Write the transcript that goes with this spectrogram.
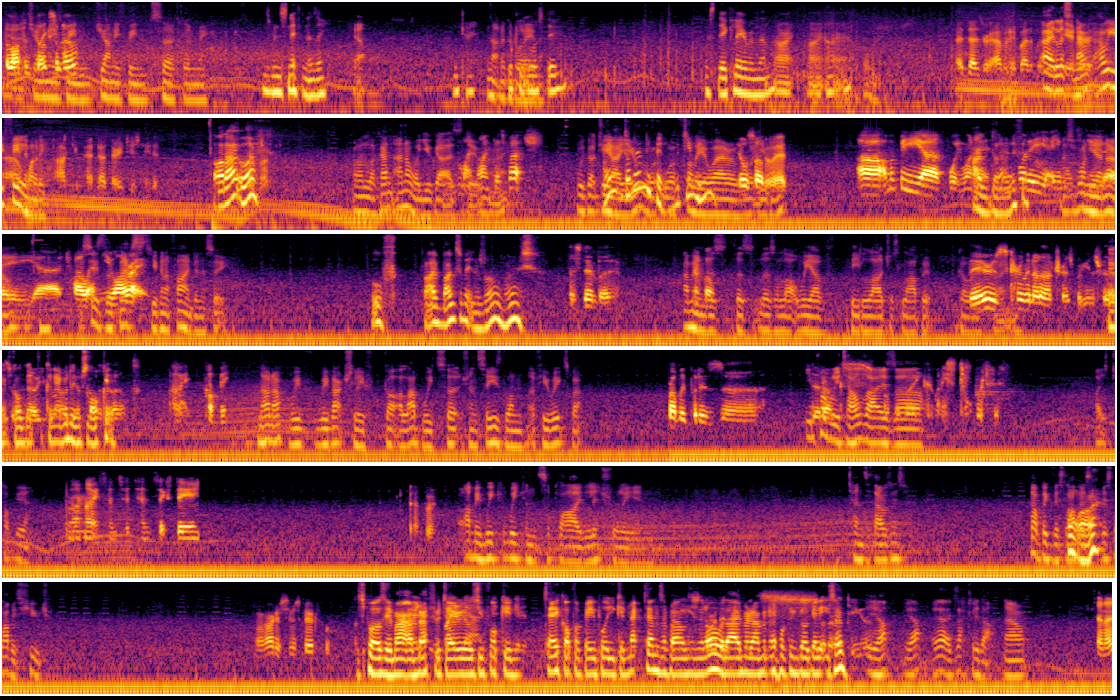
Fell off his bike Johnny's somehow. been Johnny's been circling me. He's been sniffing, has he? Yeah. Okay. Not in a good okay, way. We'll either. steer. We'll steer clear of him then. Alright, alright, alright. At Desert Avenue by the movie Alright, listen, how- theater. how are you uh, feeling, one buddy? Occupant, no 32 is needed. Alright, what? Well, look, I, I know what you guys do. Line 9 right? dispatch. We've got I haven't GIU. done We're, anything. we're What do you fully mean? aware of Yo, what you Go do. Uh, I'm gonna be uh, 41. I haven't done anything. I just want you to know. a uh, This is the MURA? best you're gonna find in the city. Oof. Five bags of it as well, nice. I stand by. I mean, there's there's there's a lot. We have the largest lab it going. There's right currently not enough transport units for Yeah, that. it's so called no, the you fucking will not be evidence able to locker. Alright, copy. No, no, we've we've actually got a lab. We searched and seized one a few weeks back. Probably put his. Uh, You probably tell that on is the uh, when he's torn. that is Top Gear. 99 Centre 1016. Denver. I mean, we can we can supply literally in tens of thousands. How big this lab Oh, is? alright. This lab is huge. Alright, it seems good. I suppose the amount of meth materials you fucking take off of people, you can make tens of thousands and all without even having to fucking go get it yourself. Yeah, yeah, yeah, exactly that. Now, 10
